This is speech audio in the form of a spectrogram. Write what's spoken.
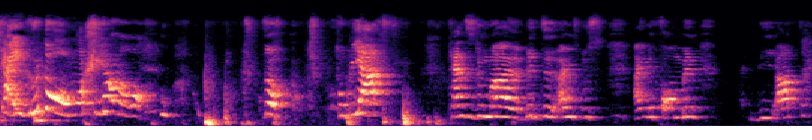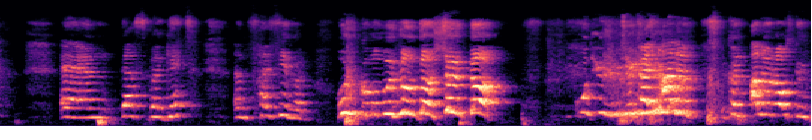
Kein Hüter, Moschihama. So, Tobias. Kannst du mal bitte eins plus eine Formel, die Art, ähm, das Baguette ähm, falsieren? Und komm mal runter, Schilder! Und ihr könnt alle, ihr könnt alle rausgehen.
